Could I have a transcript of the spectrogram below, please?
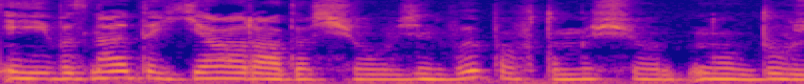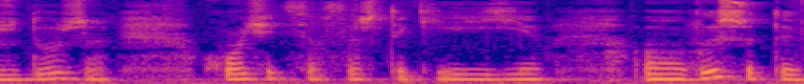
І ви знаєте, я рада, що він випав, тому що ну дуже-дуже хочеться все ж таки її о, вишити,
